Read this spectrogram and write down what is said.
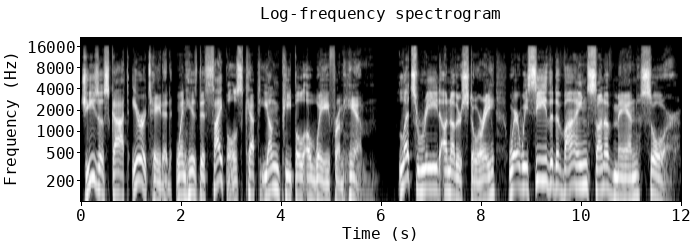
Jesus got irritated when his disciples kept young people away from him. Let's read another story where we see the divine Son of Man sore.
